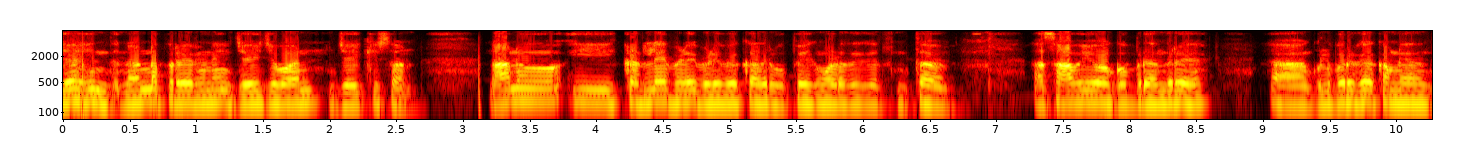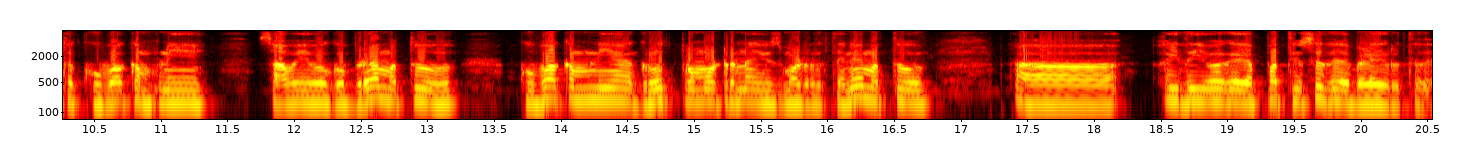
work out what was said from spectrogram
ಜೈ ಹಿಂದ್, ನನ್ನ ಪ್ರೇರಣೆ ಜೈ ಜವಾನ್, ಜೈ ಕಿಸಾನ್. ನಾನು ಈ ಕಡಲೆ ಬೆಳೆ ಬೆಳಿಬೇಕಾದ್ರೆ ಉಪಯೋಗ ಮಾಡೋದಂತ ಸಾವಯವ ಗೊಬ್ಬರ ಅಂದ್ರೆ ಗುಲ್ಬರ್ಗಾ ಗುಲ್ಬರ್ಗಾ ಕಂಪ್ನಿಯಾದಂಥ ಕುಬಾ ಕಂಪ್ನಿ ಸಾವಯವ ಗೊಬ್ಬರ ಮತ್ತು ಕುಬಾ ಕಂಪ್ನಿಯ ಗ್ರೋತ್ ಪ್ರಮೋಟರ್ನ ಯೂಸ್ ಮಾಡಿರುತ್ತೇನೆ ಮತ್ತು ಇದು ಇವಾಗ ಎಪ್ಪತ್ತು ದಿವಸದ ಬೆಳೆ ಇರುತ್ತದೆ.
